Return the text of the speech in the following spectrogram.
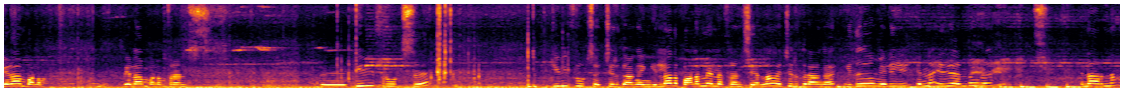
விளாம்பழம். விளாம்பழம் ஃப்ரெண்ட்ஸ் இது கிவி ஃப்ரூட்ஸு கிவி ஃப்ரூட்ஸ் வச்சுருக்காங்க. இங்கே இல்லாத பழமே இல்லை ஃப்ரெண்ட்ஸ் எல்லாம் வச்சுருக்குறாங்க. இதுவும் வெளி என்ன இது எந்த ஒரு என்ன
